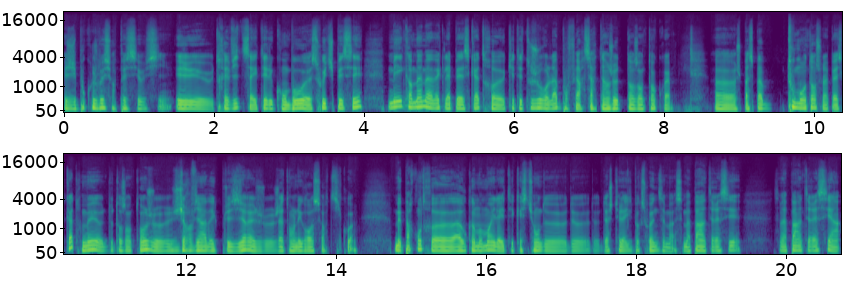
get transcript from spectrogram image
j'ai beaucoup joué sur PC aussi. Et euh, très vite, ça a été le combo euh, Switch PC, mais quand même avec la PS4 euh, qui était toujours là pour faire certains jeux de temps en temps. Quoi. Je passe pas tout mon temps sur la PS4, mais de temps en temps, j'y reviens avec plaisir et j'attends les grosses sorties. Quoi. Mais par contre, à aucun moment il a été question de- de- d'acheter la Xbox One. Ça ça m'a pas intéressé. Ça m'a pas intéressé à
